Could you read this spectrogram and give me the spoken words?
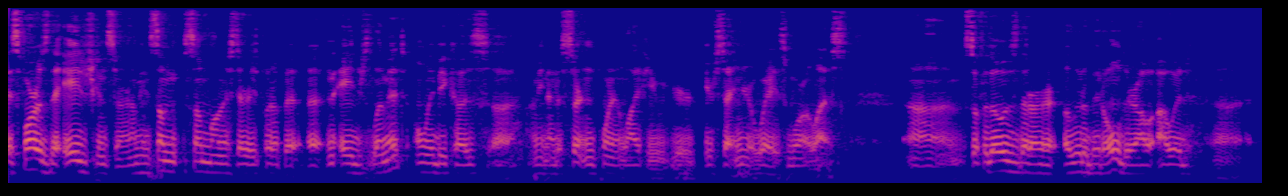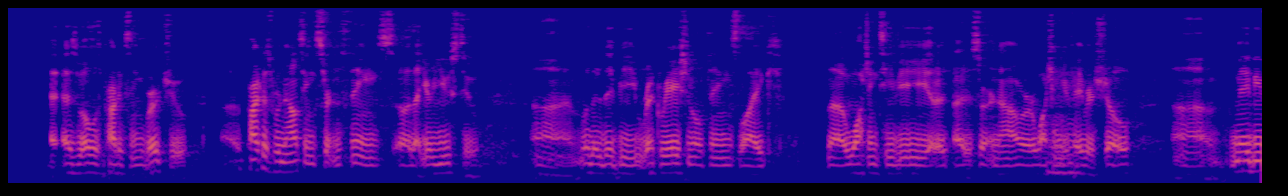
As far as the age concern, I mean, some some monasteries put up a, a, an age limit only because, uh, I mean, at a certain point in life, you you're you're set in your ways more or less. Um, so for those that are a little bit older, I, I would, uh, as well as practicing virtue, uh, practice renouncing certain things uh, that you're used to, uh, whether they be recreational things like uh, watching TV at a, at a certain hour, watching your favorite show. Um, maybe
